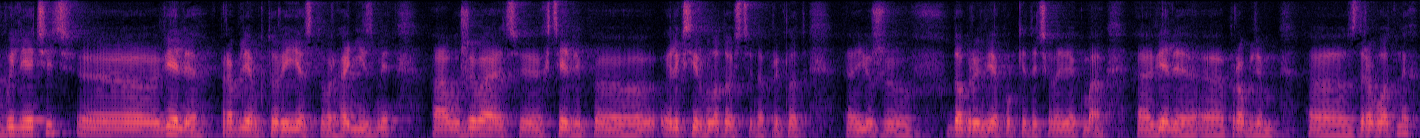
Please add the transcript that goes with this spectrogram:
wyleczyć wiele problem, które jest chcieli eliksir młodości, na przykład już w dobrym wieku, kiedy człowiek ma wiele problem zdrowotnych,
